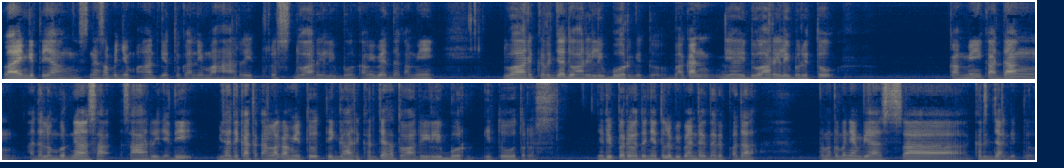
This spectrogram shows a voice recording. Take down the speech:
lain gitu yang Senin sampai Jumat gitu kan lima hari terus dua hari libur. Kami beda kami dua hari kerja dua hari libur gitu. Bahkan di dua hari libur itu kami kadang ada lemburnya sehari. Jadi bisa dikatakanlah kami itu tiga hari kerja satu hari libur gitu terus. Jadi periodenya itu lebih pendek daripada teman-teman yang biasa kerja gitu.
